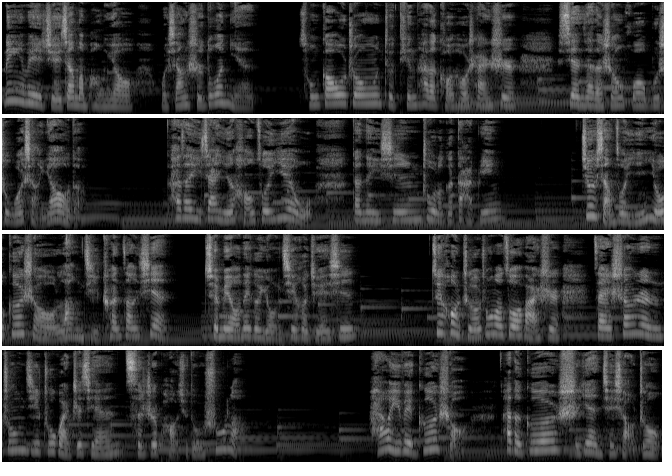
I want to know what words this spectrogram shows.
另一位倔强的朋友，我相识多年，从高中就听他的口头禅是：“现在的生活不是我想要的。”他在一家银行做业务，但内心住了个大兵，就想做吟游歌手，浪迹川藏线，却没有那个勇气和决心。最后折中的做法是在升任中级主管之前辞职，跑去读书了。还有一位歌手，他的歌实验且小众。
